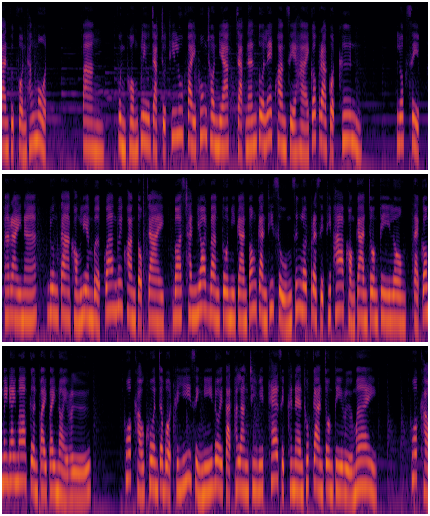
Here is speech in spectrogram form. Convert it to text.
การฝึกฝนทั้งหมด ปัง ฝุ่นผงปลิวจากจุดที่ลูกไฟพุ่งชนยักษ์ จากนั้นตัวเลขความเสียหายก็ปรากฏขึ้น ลบสิบอะไรนะ ดวงตาของเลียมเบิกกว้างด้วยความตกใจ บอสชั้นยอดบางตัวมีการป้องกันที่สูง ซึ่งลดประสิทธิภาพของการโจมตีลง แต่ก็ไม่ได้มากเกินไปไปหน่อยหรือ พวกเขาควรจะบทขยี้สิ่งนี้โดยตัดพลังชีวิตแค่สิบคะแนนทุกการโจมตีหรือไม่ พวกเขา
